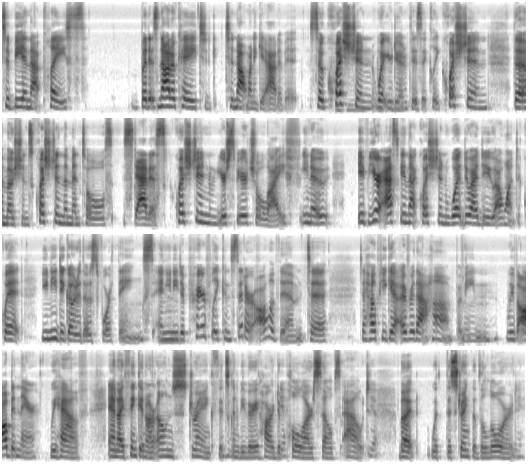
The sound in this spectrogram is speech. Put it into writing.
to be in that place, but it's not okay to to not want to get out of it. So mm-hmm. question mm-hmm. what you're doing physically, question the emotions, question the mental s- status, question your spiritual life. You know, if you're asking that question, what do I do? I want to quit. You need to go to those four things and you need mm-hmm. to prayerfully consider all of them to to help you get over that hump. I mean, we've all been there. We have. And I think in our own strength, it's going to be very hard to pull ourselves out. Yeah. But with the strength of the Lord,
